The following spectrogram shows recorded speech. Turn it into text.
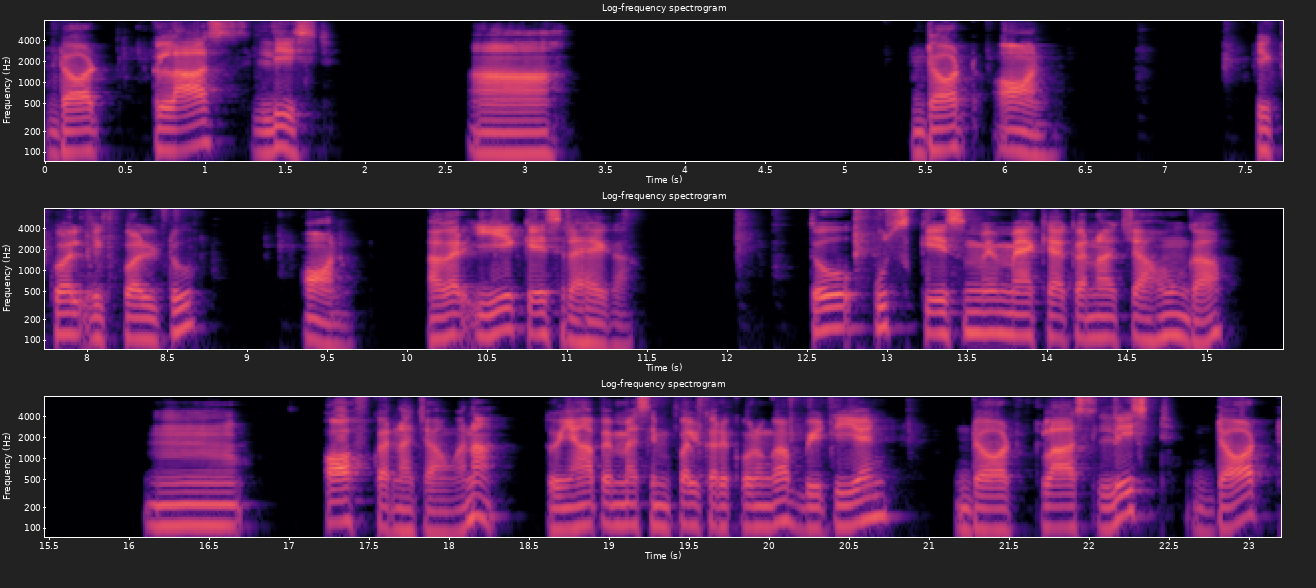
dot class list dot on equal equal to on अगर ये केस रहेगा तो उस केस में मैं क्या करना चाहूँगा? ऑफ़ hmm, करना चाहूँगा ना? तो यहाँ पे मैं सिंपल कर करूँगा B T N dot class list dot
